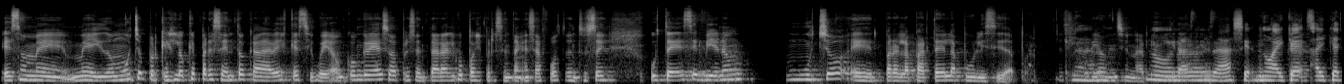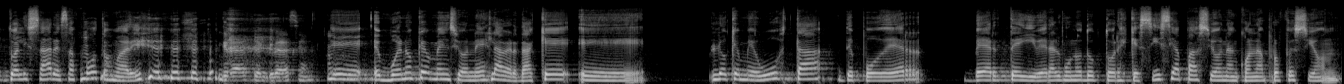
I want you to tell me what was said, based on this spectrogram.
eso me, me ayudó mucho porque es lo que presento cada vez que si voy a un congreso a presentar algo, pues presentan esa foto. Entonces, ustedes sirvieron mucho eh, para la parte de la publicidad, pues. Claro. No, gracias. No, gracias. No, hay que, hay que actualizar esas fotos, Mari. gracias, gracias. Eh, es bueno que menciones, la verdad que eh, lo que me gusta de poder verte y ver algunos doctores que sí se apasionan con la profesión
